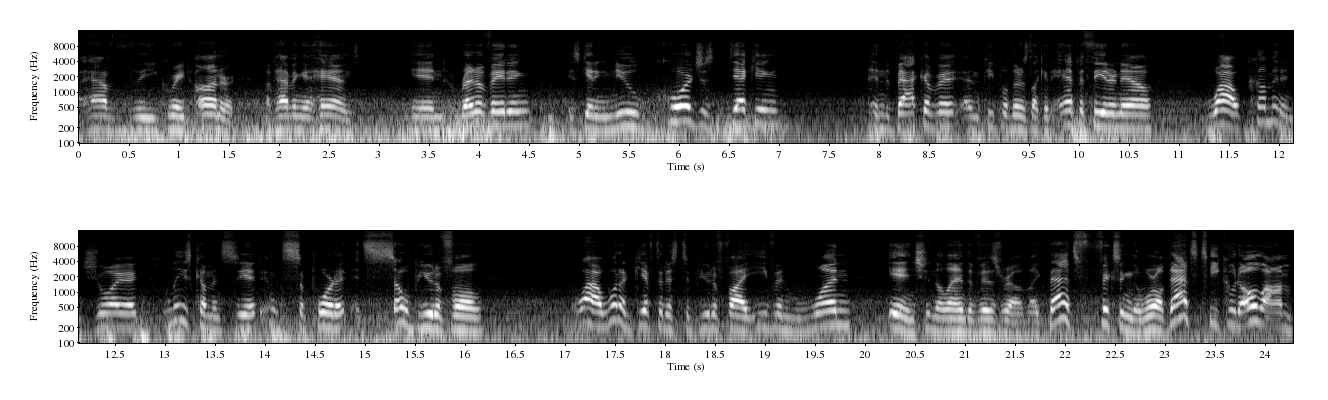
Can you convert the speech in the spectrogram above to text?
have the great honor of having a hand in renovating, is getting new, gorgeous decking in the back of it, and people, there's like an amphitheater now. Wow, come and enjoy it. Please come and see it and support it. It's so beautiful. Wow, what a gift it is to beautify even one inch in the land of Israel. Like, that's fixing the world. That's Tikkun Olam.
